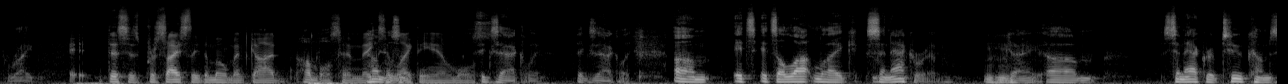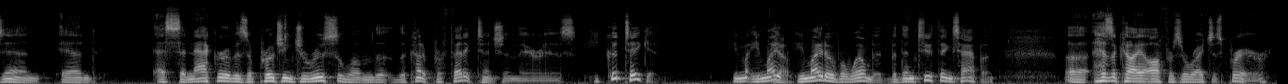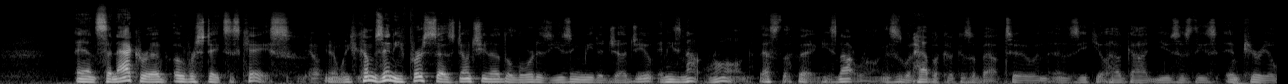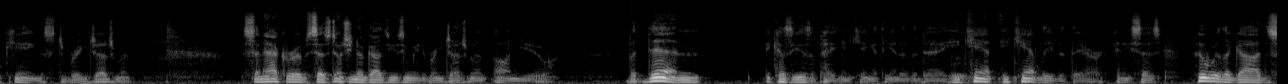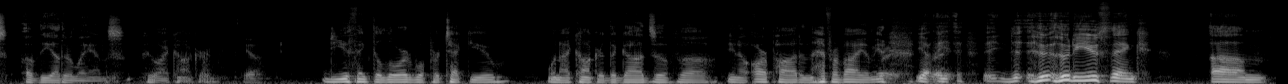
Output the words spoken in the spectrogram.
Right. it, this is precisely the moment God humbles him, makes Humbles him him. like the animals. Exactly. Exactly. Um, it's it's a lot like Sennacherib. Mhm. Okay, um, Sennacherib too comes in, and as Sennacherib is approaching Jerusalem, the, the kind of prophetic tension there is he could take it. He might he might Yeah. he might overwhelm it, but then two things happen. Uh, Hezekiah offers a righteous prayer, and Sennacherib overstates his case. Yep. You know, when he comes in, he first says, "Don't you know the Lord is using me to judge you?" And he's not wrong. That's the thing. He's not wrong. This is what Habakkuk is about too, and, and Ezekiel, how God uses these imperial kings to bring judgment. Sennacherib says, "Don't you know God's using me to bring judgment on you?" But then, because he is a pagan king at the end of the day, he mm-hmm. can't he can't leave it there, and he says, "Who were the gods of the other lands who I conquered?" Yeah. Do you think the Lord will protect you when I conquered the gods of uh, you know Arpad and the? Yeah, Right, yeah. right. uh, uh, Who who do you think? Um,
